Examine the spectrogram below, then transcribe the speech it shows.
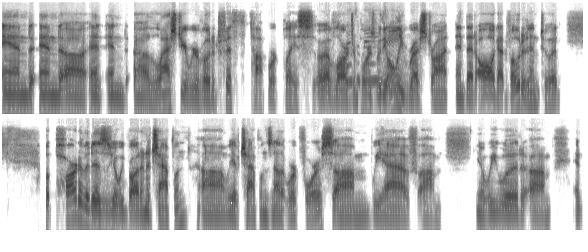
and and uh, and and uh, last year we were voted fifth top workplace of large That's employers. We're the only restaurant and that all got voted into it. But part of it is, you know, we brought in a chaplain. Uh, we have chaplains now that work for us. Um, we have, um, you know, we would, um, and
